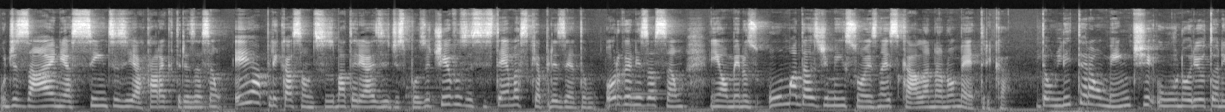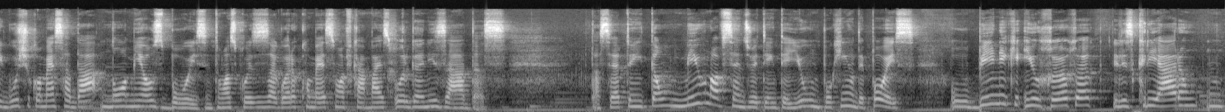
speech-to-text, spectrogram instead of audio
o design, a síntese, a caracterização e a aplicação desses materiais e dispositivos e sistemas que apresentam organização em ao menos uma das dimensões na escala nanométrica. Então, literalmente, o Norio Taniguchi começa a dar nome aos bois. Então, as coisas agora começam a ficar mais organizadas. Tá certo? Então, 1981, um pouquinho depois, o Binig e o Röhrer, eles criaram um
